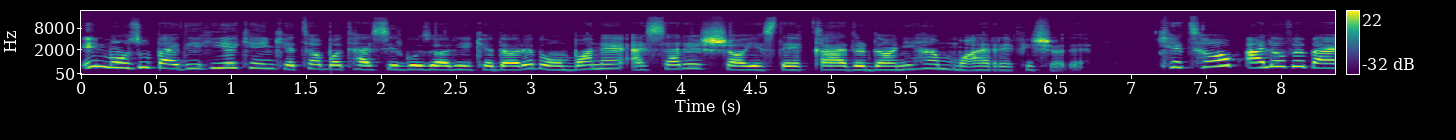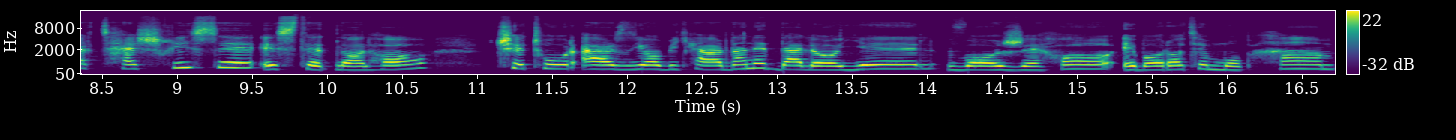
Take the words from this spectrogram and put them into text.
این موضوع بدیهیه که این کتاب با تاثیرگذاری که داره به عنوان اثر شایسته قدردانی هم معرفی شده. کتاب علاوه بر تشخیص استدلال ها چطور ارزیابی کردن دلایل، واژه ها، عبارات مبهم،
